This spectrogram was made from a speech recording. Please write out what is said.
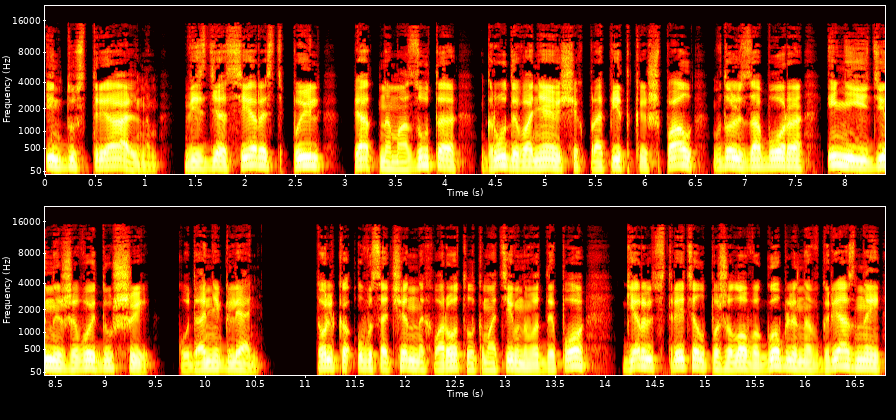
индустриальным. Везде серость, пыль, пятна мазута, груды воняющих пропиткой шпал вдоль забора и ни единой живой души, куда ни глянь. Только у высоченных ворот локомотивного депо Геральт встретил пожилого гоблина в грязной,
